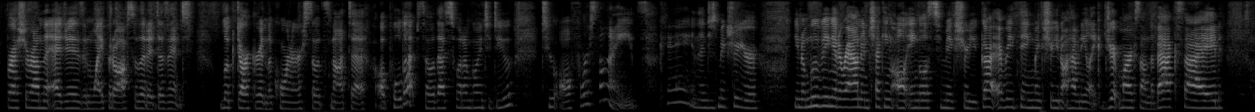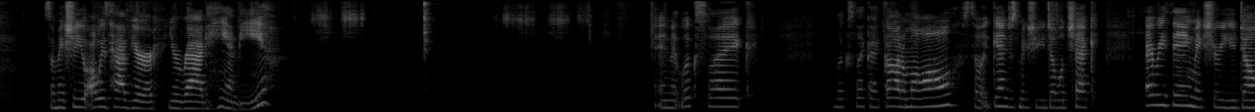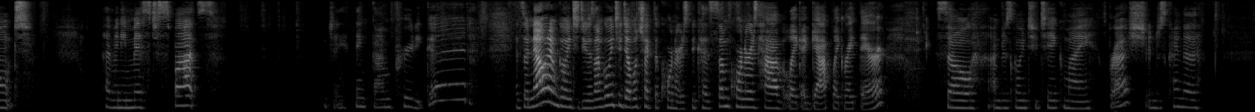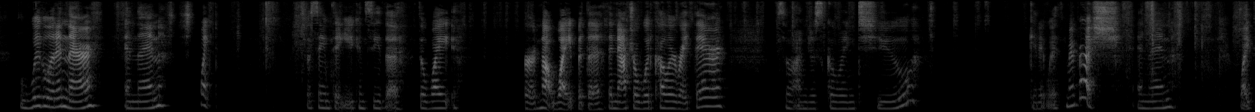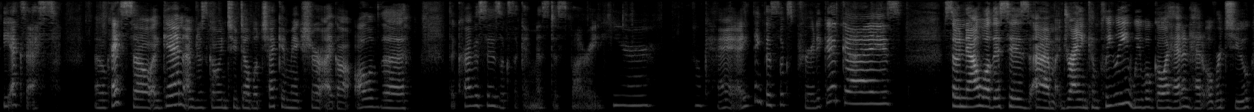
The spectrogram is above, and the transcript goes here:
brush around the edges and wipe it off so that it doesn't look darker in the corner so it's not uh, all pulled up. So that's what I'm going to do to all four sides. Okay, and then just make sure you're, you know, moving it around and checking all angles to make sure you got everything. Make sure you don't have any like drip marks on the back side. So make sure you always have your, your rag handy. And it looks like looks like I got them all. So again, just make sure you double check everything. Make sure you don't have any missed spots, which I think I'm pretty good. And so now what I'm going to do is I'm going to double check the corners because some corners have like a gap like right there. So I'm just going to take my brush and just kind of wiggle it in there and then wipe. So same thing, you can see the, the white, or not white, but the, the natural wood color right there. So I'm just going to get it with my brush and then wipe the excess. Okay, so again, I'm just going to double check and make sure I got all of the, the crevices. Looks like I missed a spot right here. Okay, I think this looks pretty good, guys. So now while this is um, drying completely, we will go ahead and head over to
